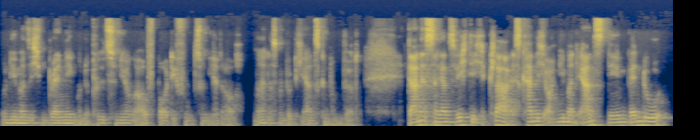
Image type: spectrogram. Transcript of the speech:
und wie man sich ein Branding und eine Positionierung aufbaut, die funktioniert auch, ne, dass man wirklich ernst genommen wird. Dann ist dann ganz wichtig, klar, es kann dich auch niemand ernst nehmen, wenn du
